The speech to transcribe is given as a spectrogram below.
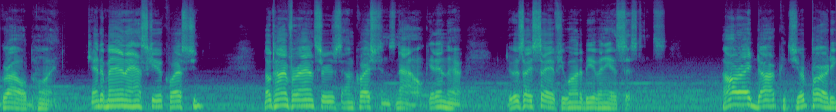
growled Hoyne. Can't a man ask you a question? No time for answers on questions now. Get in there. Do as I say if you want to be of any assistance. All right, Doc, it's your party.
